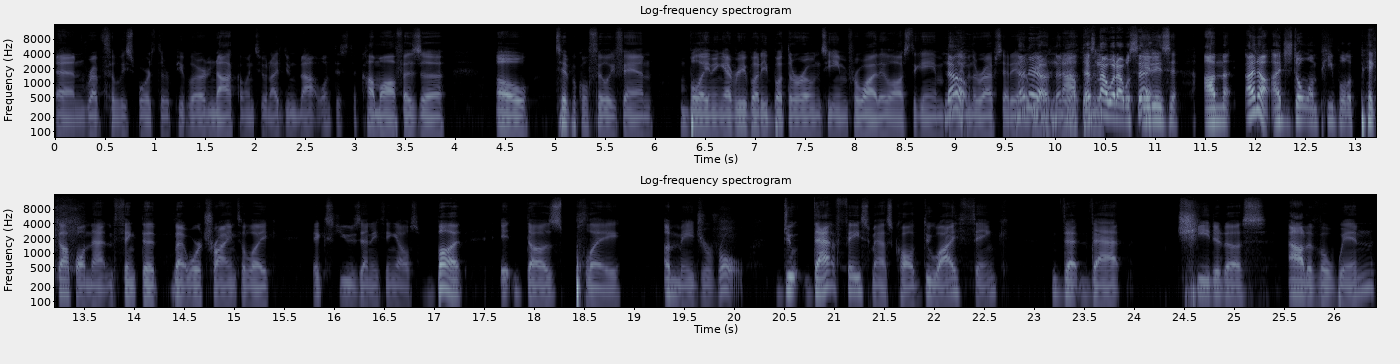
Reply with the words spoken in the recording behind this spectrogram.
and rep Philly sports, there are people that are not going to, and I do not want this to come off as a oh typical Philly fan blaming everybody but their own team for why they lost the game, No. blaming the refs. yada, No, no, no, no. not That's not what I was saying. it is. I'm not. I know. I just don't want people to pick up on that and think that that we're trying to like excuse anything else. But it does play a major role. Do that face mask call? Do I think that that cheated us out of a win?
